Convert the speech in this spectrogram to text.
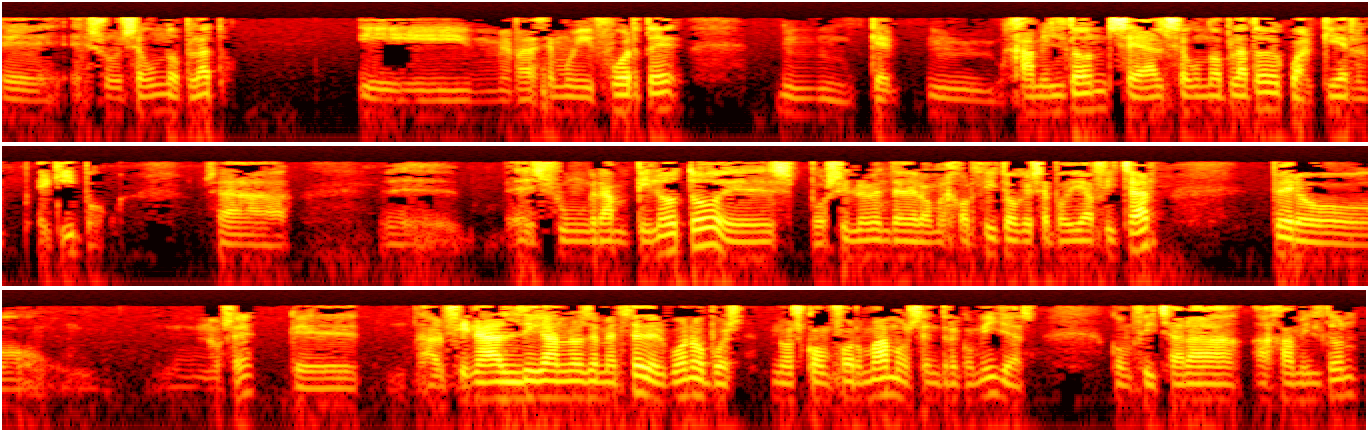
eh, es un segundo plato. Y me parece muy fuerte que mm, Hamilton sea el segundo plato de cualquier equipo. O sea, eh, es un gran piloto, es posiblemente de lo mejorcito que se podía fichar, pero no sé, que al final digan los de Mercedes, bueno, pues nos conformamos, entre comillas, con fichar a, a Hamilton,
